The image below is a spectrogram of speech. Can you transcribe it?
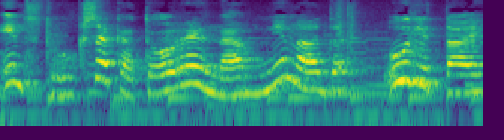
Инструкция, которая нам не надо. Улетай.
